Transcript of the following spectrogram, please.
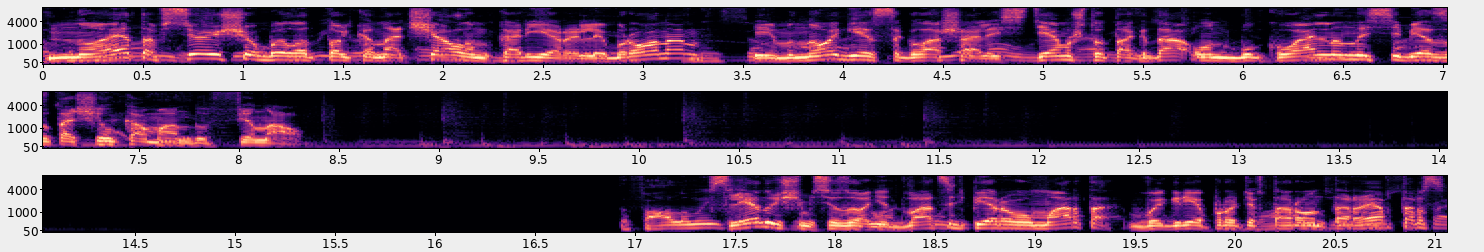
Но это все еще было только началом карьеры Леброна, и многие соглашались с тем, что тогда он буквально на себе затащил команду в финал. В следующем сезоне, 21 марта, в игре против Торонто Рэпторс,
